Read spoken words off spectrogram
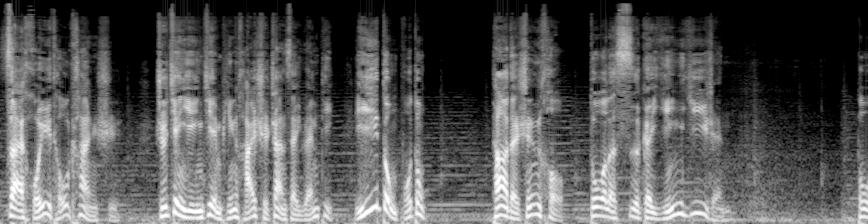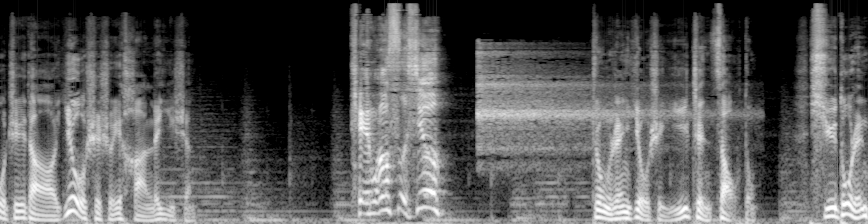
再回头看时，只见尹建平还是站在原地一动不动，他的身后多了四个银衣人。不知道又是谁喊了一声：“天王四星！”众人又是一阵躁动，许多人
